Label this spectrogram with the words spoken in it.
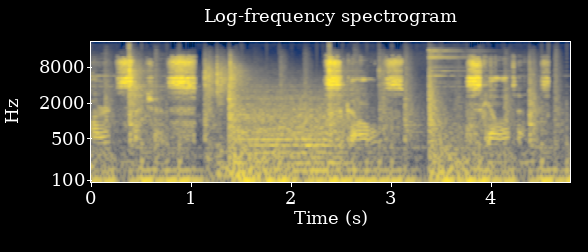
parts such as skulls, skeletons.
